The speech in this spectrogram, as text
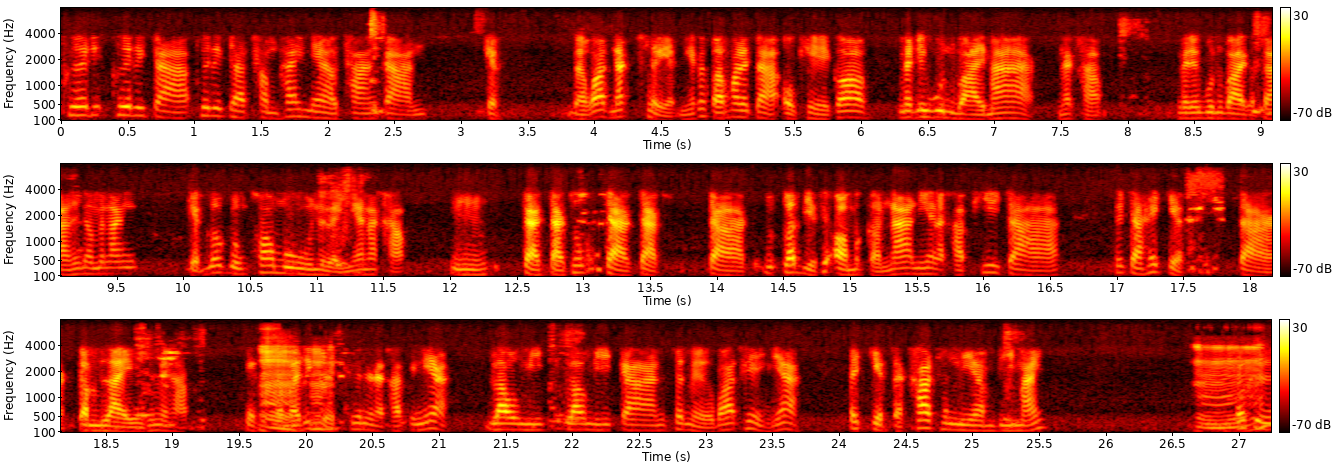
เพื่อเพื่อที่จะเพื่อที่จะทำให้แนวทางการเก็บแบบว่านักเทรดเนี้ยก็สามารถที่จะโอเคก็ไม่ได้วุ่นวายมากนะครับ ไม่ได้วุ่นวายกับการที่เรามานั่งเก็บรวบรวมข้อมูลอะไรเงี้ยนะครับ อืมจากจากทุกจากจากจากระเบียบที่ออกมาก่อนหน้านี้นะครับ ที่จะที่จะให้เก็บจากกำไรใช่ไหมครับเก็บจากกำไรที่เกิดขึ้นนะครับทีเนี้ยเรามีเรามีการเสนอว่าถ้าอย่างเงี้ย ไปเก็บจากค่าธรรมเนียมดีไหมอืมก็คือ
